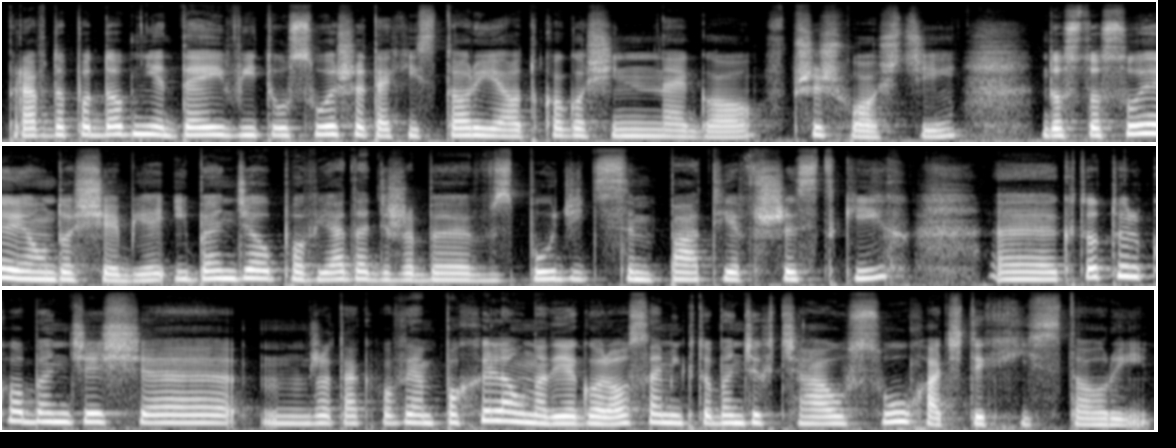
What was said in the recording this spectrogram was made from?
Prawdopodobnie David usłyszy tę historię od kogoś innego w przyszłości, dostosuje ją do siebie i będzie opowiadać, żeby wzbudzić sympatię wszystkich, e, kto tylko będzie się, że tak powiem, pochylał nad jego losem i kto będzie chciał słuchać tych historii.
